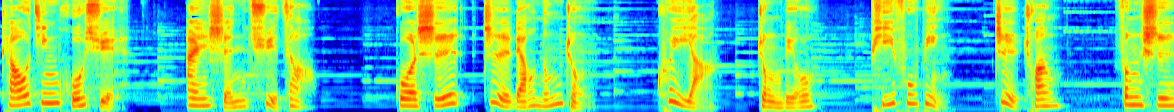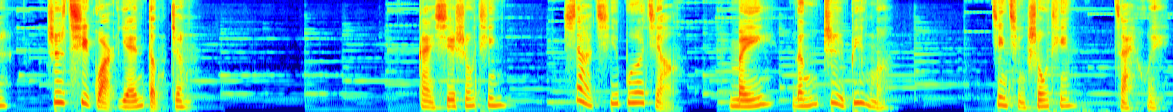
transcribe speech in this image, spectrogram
调经活血、安神去燥；果实治疗脓肿、溃疡、肿瘤、皮肤病、痔疮、风湿。支气管炎等症。感谢收听，下期播讲：酶能治病吗？敬请收听，再会。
